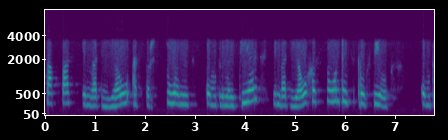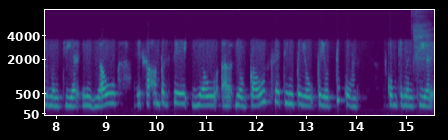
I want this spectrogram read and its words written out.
sakpas en wat jou as persoon komplementeer en wat jou gesondheidsprofiel komplementeer en jou ek sou amper sê jou uh, jou goal setting vir jou vir jou toekoms komplementeer.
